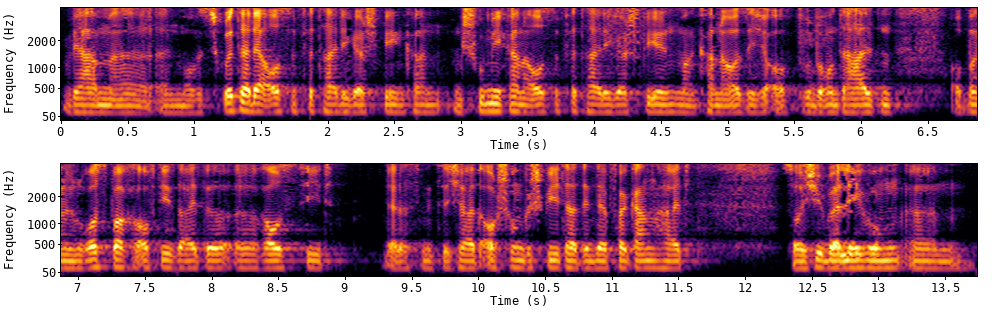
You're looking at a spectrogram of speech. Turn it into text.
Wir haben äh, einen Moritz Schröter, der Außenverteidiger spielen kann. Ein Schumi kann Außenverteidiger spielen. Man kann aber sich auch darüber unterhalten, ob man einen Rosbach auf die Seite äh, rauszieht, der das mit Sicherheit auch schon gespielt hat in der Vergangenheit. Solche Überlegungen ähm,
